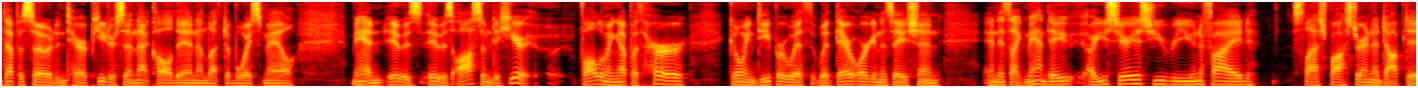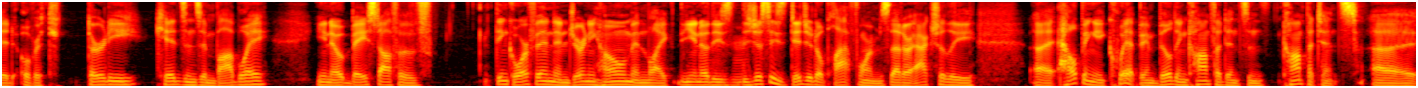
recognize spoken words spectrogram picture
200th episode and Tara Peterson that called in and left a voicemail. Man, it was it was awesome to hear. Following up with her, going deeper with with their organization, and it's like, man, they are you serious? You reunified slash foster and adopted over 30 kids in Zimbabwe, you know, based off of Think Orphan and Journey Home and like you know these mm-hmm. just these digital platforms that are actually uh, helping equip and building confidence and competence uh,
